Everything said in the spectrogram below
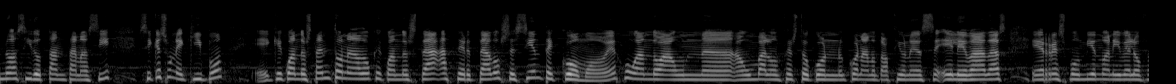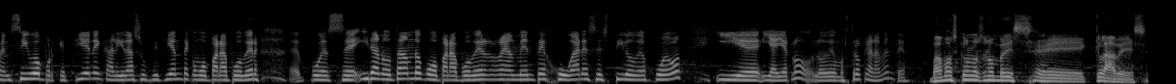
no ha sido tan tan así. Sí que es un equipo eh, que cuando está entonado, que cuando está acertado, se siente cómodo, ¿eh? jugando a, una- a un baloncesto con, con anotaciones elevadas, eh, respondiendo a nivel ofensivo, porque tiene calidad suficiente como para poder eh, pues eh, ir anotando, como para poder realmente jugar ese estilo de juego. Y, y ayer lo, lo demostró claramente. Vamos con los nombres claves.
